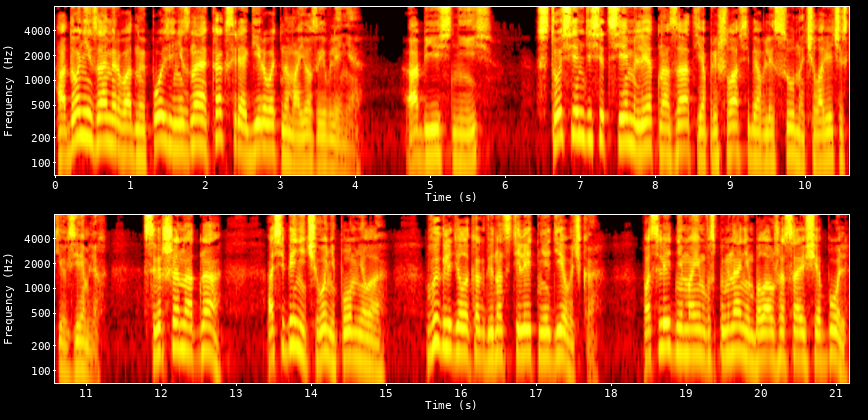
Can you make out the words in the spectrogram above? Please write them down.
а Донни замер в одной позе, не зная, как среагировать на мое заявление. «Объяснись». 177 лет назад я пришла в себя в лесу на человеческих землях. Совершенно одна, о себе ничего не помнила. Выглядела как двенадцатилетняя девочка. Последним моим воспоминанием была ужасающая боль,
